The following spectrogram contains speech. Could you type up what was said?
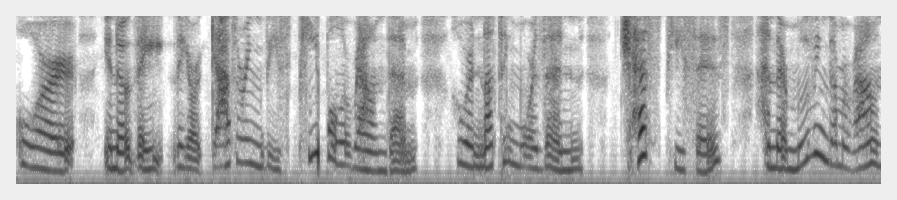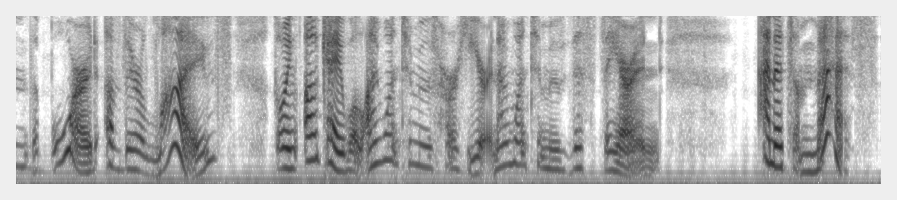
Or you know they they are gathering these people around them who are nothing more than chess pieces and they're moving them around the board of their lives going okay well I want to move her here and I want to move this there and and it's a mess.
